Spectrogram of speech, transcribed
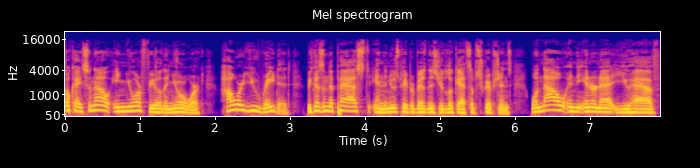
Okay, so now in your field, in your work, how are you rated? Because in the past, in the newspaper business, you'd look at subscriptions. Well, now in the internet, you have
